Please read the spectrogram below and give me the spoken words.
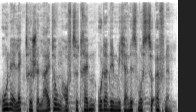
ohne elektrische Leitungen aufzutrennen oder den Mechanismus zu öffnen.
